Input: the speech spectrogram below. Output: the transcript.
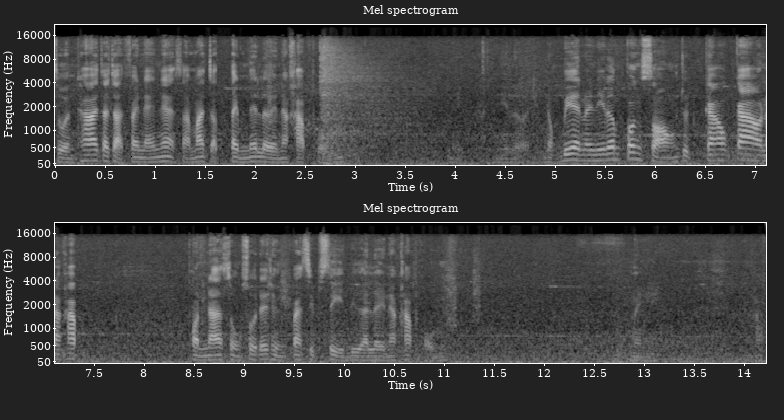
ส่วนถ้าจะจัดไฟแนนซ์เนี่ยสามารถจัดเต็มได้เลยนะครับผมนี่เลยดอกเบี้ยในนี้เริ่มต้น 2.99 นะครับ ผ่อนนานสูงสุดได้ถึง 84 เดือนเลยนะครับผมนี่ครับ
